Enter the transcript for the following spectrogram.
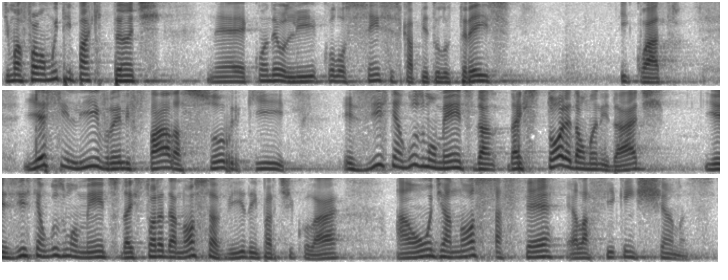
de uma forma muito impactante né, quando eu li Colossenses capítulo 3 e 4. E esse livro ele fala sobre que existem alguns momentos da, da história da humanidade e existem alguns momentos da história da nossa vida em particular, aonde a nossa fé ela fica em chamas,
